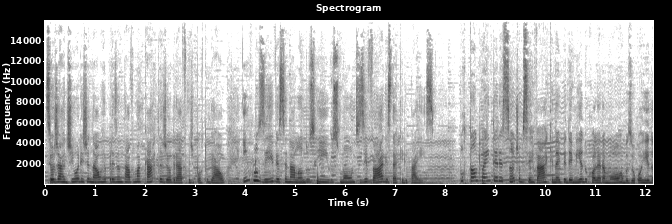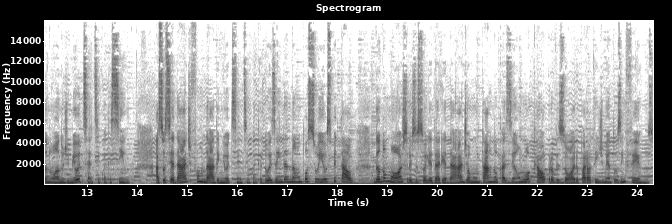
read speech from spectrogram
seu jardim original representava uma carta geográfica de Portugal, inclusive assinalando os rios, montes e vales daquele país. Portanto, é interessante observar que na epidemia do cólera morbus ocorrida no ano de 1855, a sociedade fundada em 1852 ainda não possuía hospital, dando mostras de solidariedade ao montar na ocasião um local provisório para o atendimento aos enfermos,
